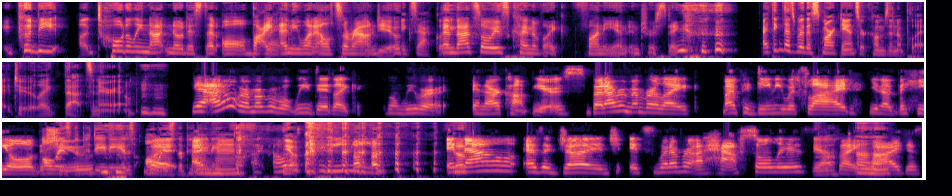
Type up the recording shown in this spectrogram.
it could be uh, totally not noticed at all by Right. anyone else around you. Exactly. And that's always kind of like funny and interesting. I think that's where the smart dancer comes into play too, like that scenario. Mhm. Yeah, I don't remember what we did like when we were in our comp years, but I remember like my Pedini would slide, you know, the heel the always shoe. Always the Pedini. It is always the But I- Pedini. Mhm. Like, always Yep. the Pedini. And Yep. now, as a judge, it's whatever a half sole is. Yeah. It's like, Uh-huh. why just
